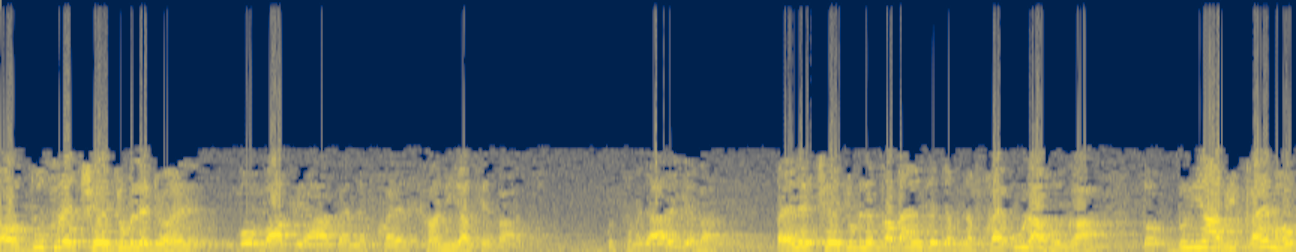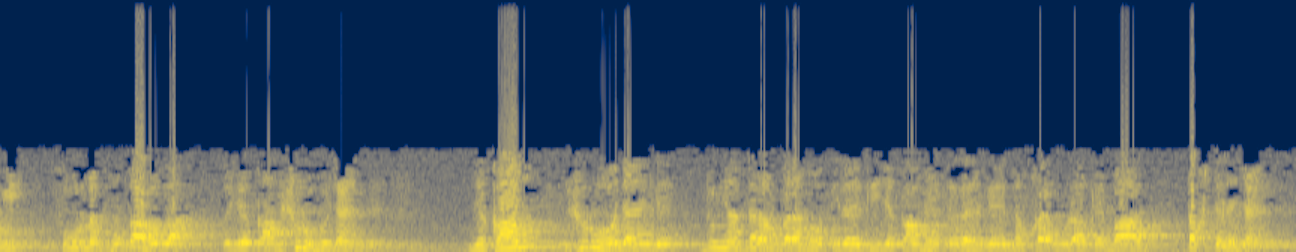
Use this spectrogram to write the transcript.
اور دوسرے چھ جملے جو ہیں وہ واقعات ہیں نفخہ ثانیہ کے بعد۔ کچھ سمجھ آ رہی ہے بات؟ پہلے چھ جملے کب آئیں گے؟ جب نفخہ اولا ہوگا تو دنیا بھی قائم ہوگی، سور میں پھونگا ہوگا، تو یہ کام شروع ہو جائیں گے۔ یہ کام شروع ہو جائیں گے۔ دنیا درہم برہم ہوتی رہے گی، یہ کام ہوتے رہیں گے۔ نفخہ اولا کے بعد تک چلے جائیں گے۔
